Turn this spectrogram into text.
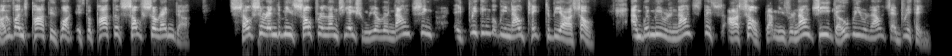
Bhagavan's path is what? It's the path of self surrender. Self surrender means self renunciation. We are renouncing everything that we now take to be ourself. And when we renounce this ourself, that means renounce ego, we renounce everything.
